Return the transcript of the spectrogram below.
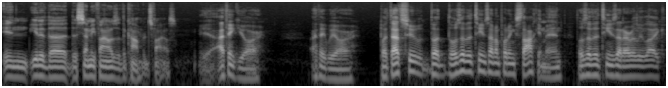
in either the the semifinals or the conference finals. yeah, I think you are. I think we are. But that's who. The, those are the teams that I'm putting stock in, man. Those are the teams that I really like.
